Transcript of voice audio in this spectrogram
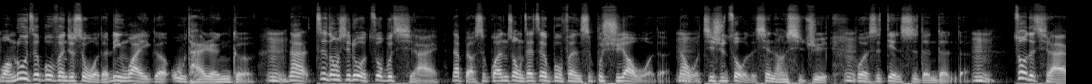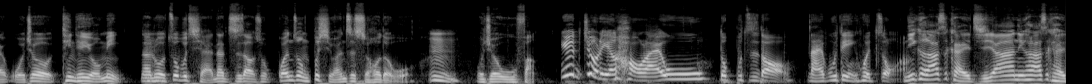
网络这部分就是我的另外一个舞台人格。嗯，那这东西如果做不起来，那表示观众在这个部分是不需要我的。那我继续做我的现场喜剧，或者是电视等等的。嗯，做得起来我就听天由命。那如果做不起来，那知道说观众不喜欢这时候的我。嗯，我觉得无妨。因为就连好莱坞都不知道哪一部电影会中啊！尼克拉斯凯奇啊，尼克拉斯凯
